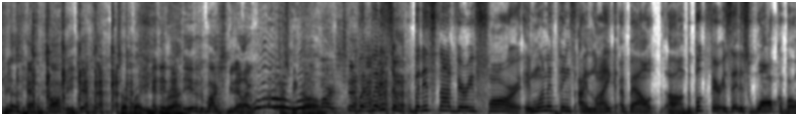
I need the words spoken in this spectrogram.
drink, have some coffee. Talk about eat and and then at the end of the march, just be there like, Woo, Just be woo, gone. March. but but it's a but it's not very far. And one of the things I like about uh, the book fair is that it's walkable.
